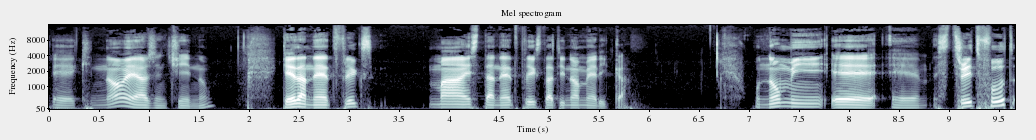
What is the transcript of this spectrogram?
eh, que não é argentino, que é da Netflix, mas da Netflix Latinoamérica. O nome é, é Street Food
